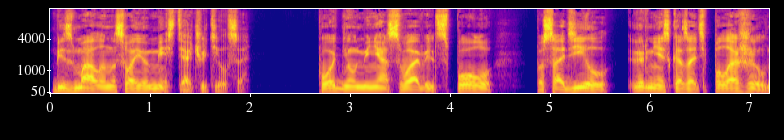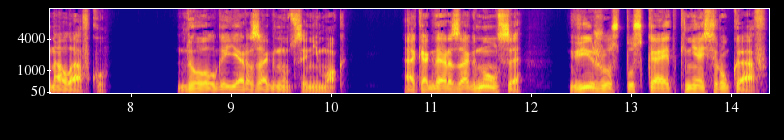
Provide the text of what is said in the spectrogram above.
без мало на своем месте очутился. Поднял меня Свавельд с полу, посадил, вернее сказать, положил на лавку. Долго я разогнуться не мог. А когда разогнулся, вижу, спускает князь рукав.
